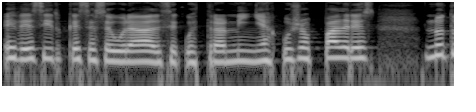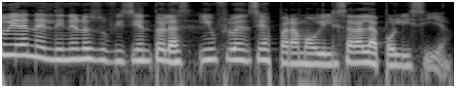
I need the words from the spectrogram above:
Es decir, que se aseguraba de secuestrar niñas cuyos padres no tuvieran el dinero suficiente o las influencias para movilizar a la policía.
